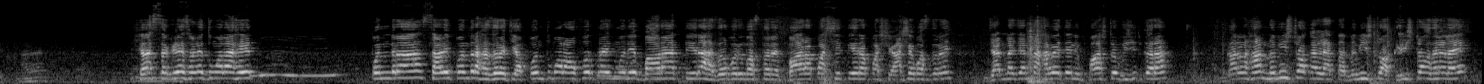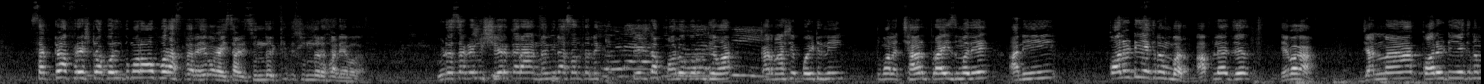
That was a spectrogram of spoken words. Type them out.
ह्या सगळ्या साड्या तुम्हाला आहेत पंधरा साडे पंधरा हजाराची. पण तुम्हाला ऑफर प्राइसमध्ये बारा तेरा हजार पर्यंत बसणार आहेत. बारा पाचशे तेरा पाचशे अशा बसणार आहेत. ज्यांना ज्यांना हवे त्यांनी फास्ट व्हिजिट करा. कारण हा नवीन स्टॉक आला आता. नवीन स्टॉक रिस्टॉक झालेला आहे. सगळा फ्रेश स्टॉक तुम्हाला ऑफर असणार आहे. हे बघा ही साडी सुंदर किती सुंदर साडी आहे बघा. व्हिडिओ सगळ्यांनी शेअर करा. नवीन असाल तर नक्की पेजला फॉलो करून ठेवा. कारण असे पैठणी तुम्हाला छान प्राईजमध्ये आणि क्वालिटी एक नंबर आपल्या जे हे बघा ज्यांना क्वालिटी एक नंबर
